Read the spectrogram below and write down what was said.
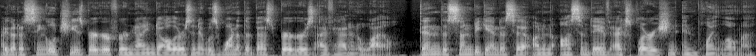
I got a single cheeseburger for $9 and it was one of the best burgers I've had in a while. Then the sun began to set on an awesome day of exploration in Point Loma.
